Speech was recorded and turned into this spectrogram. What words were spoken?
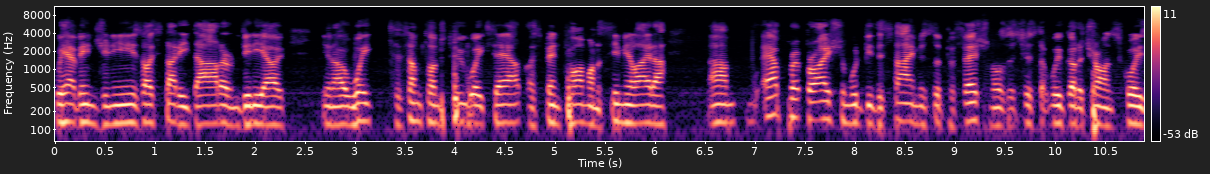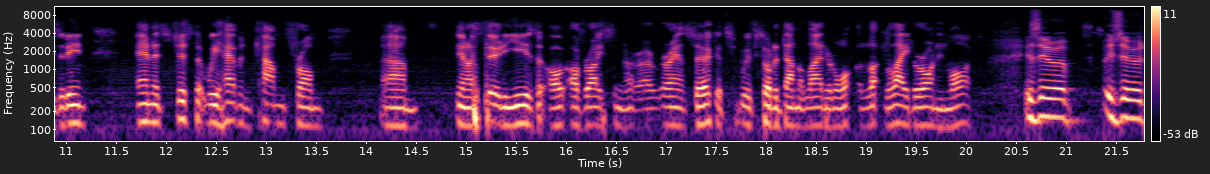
we have engineers. I study data and video you know, a week to sometimes two weeks out. I spend time on a simulator. Um, our preparation would be the same as the professionals. It's just that we've got to try and squeeze it in. And it's just that we haven't come from, um, you know, 30 years of, of, racing around circuits. We've sort of done it later, later on in life. Is there a is there a,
